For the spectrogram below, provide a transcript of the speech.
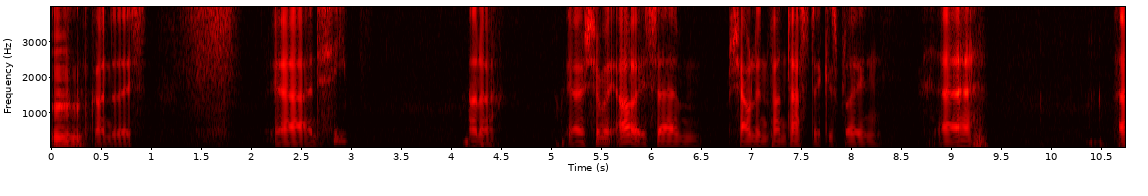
Mm. kind of this. Yeah, and is he? Oh no, yeah, show me. Oh, it's um, Shaolin Fantastic is playing, uh, um,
